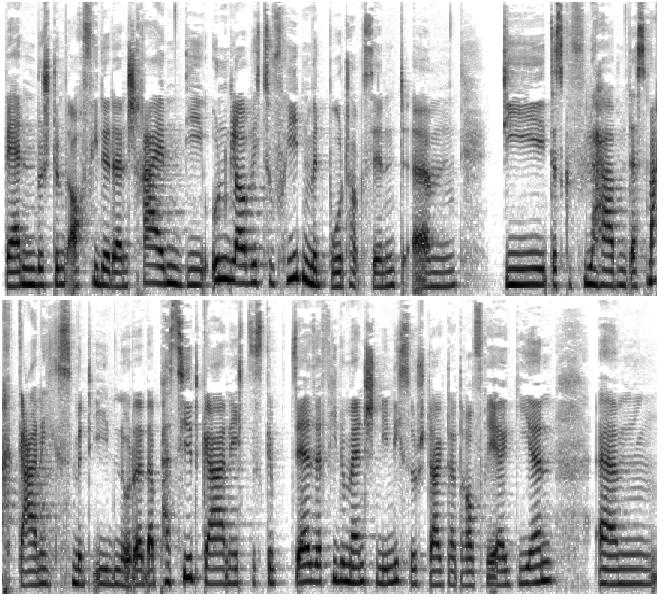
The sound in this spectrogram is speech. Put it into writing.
werden bestimmt auch viele dann schreiben, die unglaublich zufrieden mit Botox sind, ähm, die das Gefühl haben, das macht gar nichts mit ihnen oder da passiert gar nichts. Es gibt sehr, sehr viele Menschen, die nicht so stark darauf reagieren. Ähm,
